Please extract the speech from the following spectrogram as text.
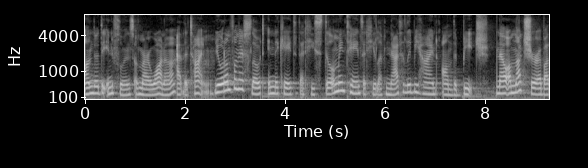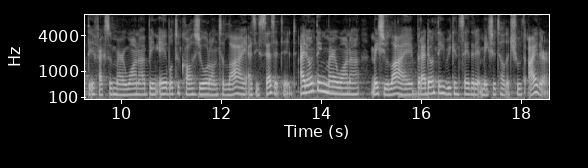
under the influence of marijuana at the time. Joran van der Sloot indicated that he still maintains that he left Natalee behind on the beach. Now, I'm not sure about the effects of marijuana being able to cause Joran to lie as he says it did. I don't think marijuana makes you lie, but I don't think we can say that it makes you tell the truth either.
